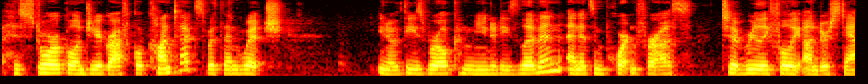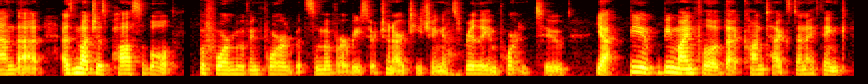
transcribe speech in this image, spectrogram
historical and geographical context within which you know these rural communities live in and it's important for us to really fully understand that as much as possible before moving forward with some of our research and our teaching. It's really important to yeah be be mindful of that context. And i think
